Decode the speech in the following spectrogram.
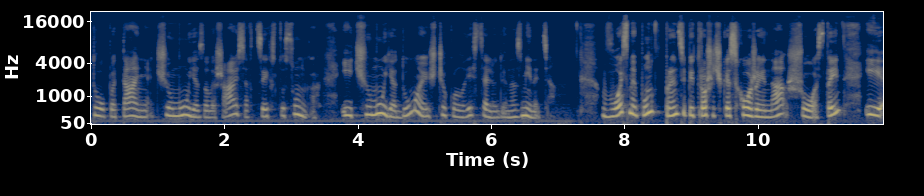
То питання, чому я залишаюся в цих стосунках, і чому я думаю, що колись ця людина зміниться. Восьмий пункт, в принципі, трошечки схожий на шостий, і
